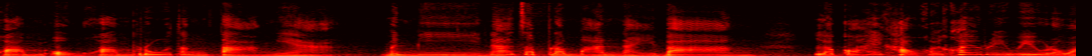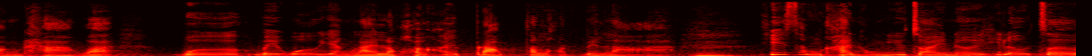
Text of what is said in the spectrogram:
ความองค์ความรู้ต่างๆ เนี่ยมันมีน่าจะประมาณไหนบ้าง แล้วก็ให้เขาค่อยๆ รีวิวระหว่างทางว่าเวิร์กไม่เวิร์กอย่างไร แล้วค่อยๆ ปรับตลอดเวลาอืมที่สำคัญของ New Joiner ที่เราเจอ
